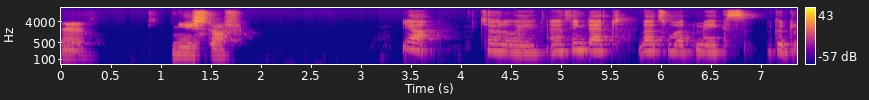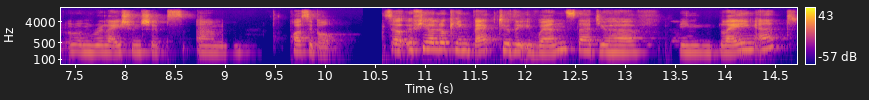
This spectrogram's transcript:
mm. new stuff yeah totally and i think that that's what makes good um, relationships um, possible so if you're looking back to the events that you have been playing at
